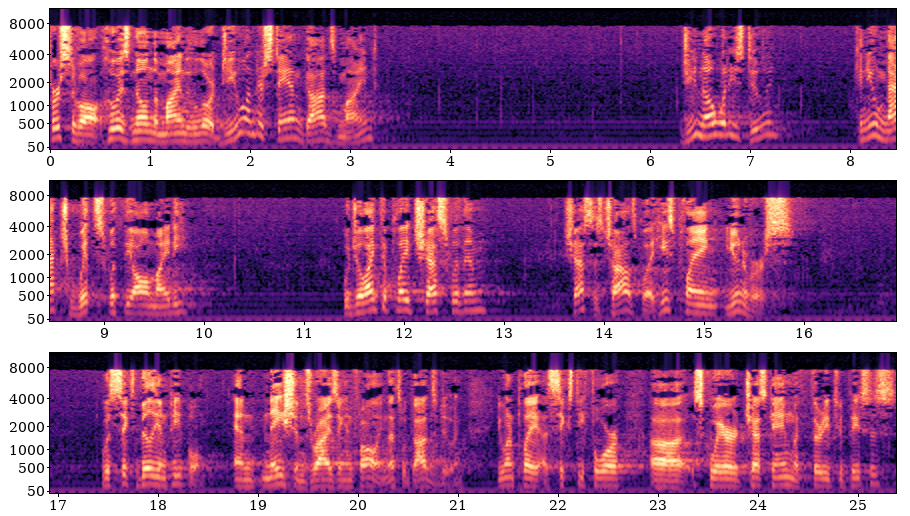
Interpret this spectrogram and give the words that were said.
First of all, who has known the mind of the Lord? Do you understand God's mind? Do you know what he's doing? Can you match wits with the Almighty? Would you like to play chess with him? Chess is child's play. He's playing universe with six billion people and nations rising and falling. That's what God's doing. You want to play a 64 uh, square chess game with 32 pieces?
